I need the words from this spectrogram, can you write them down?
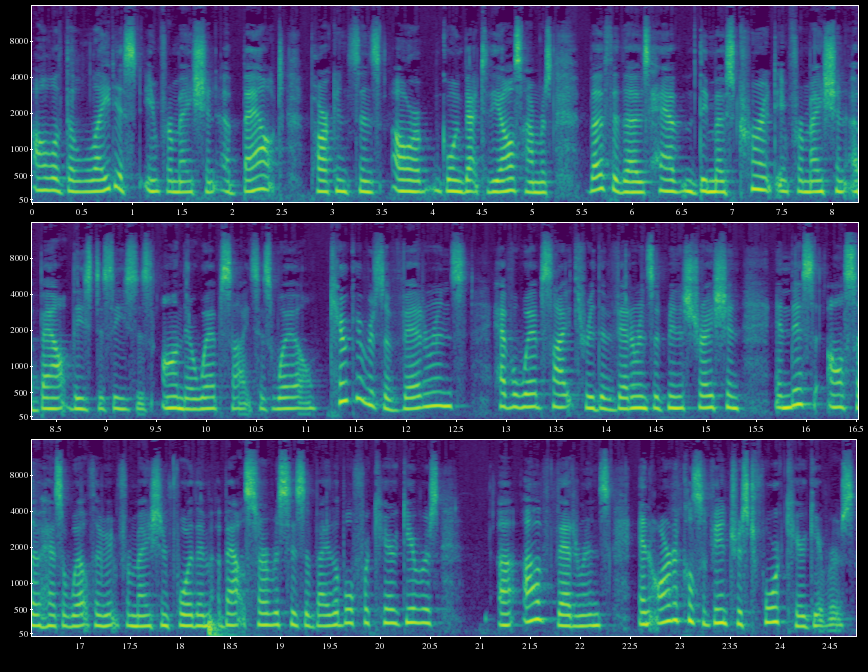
all of the latest information about Parkinson's or going back to the Alzheimer's. Both of those have the most current information about these diseases on their websites as well. Caregivers of veterans have a website through the Veterans Administration, and this also has a wealth of information for them about services available for caregivers uh, of veterans and articles of interest for caregivers.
